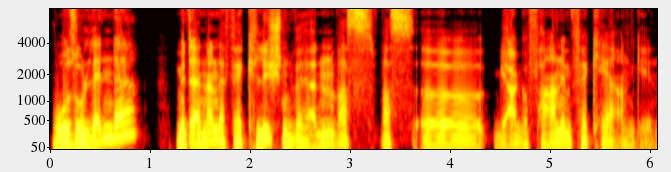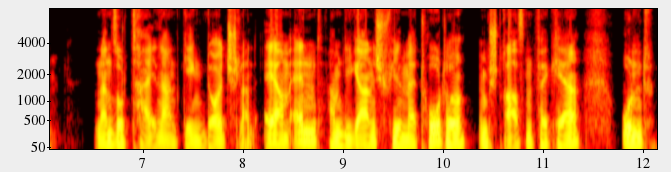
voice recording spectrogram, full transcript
wo so Länder miteinander verglichen werden, was, was äh, ja, Gefahren im Verkehr angehen. Und dann so Thailand gegen Deutschland. Ey, am Ende haben die gar nicht viel mehr Tote im Straßenverkehr und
